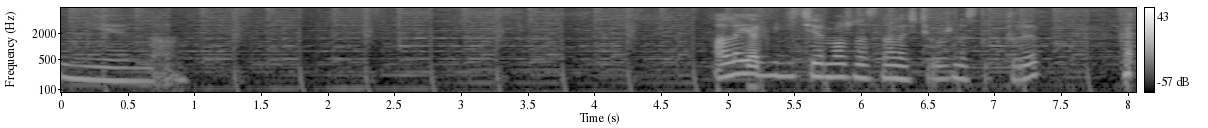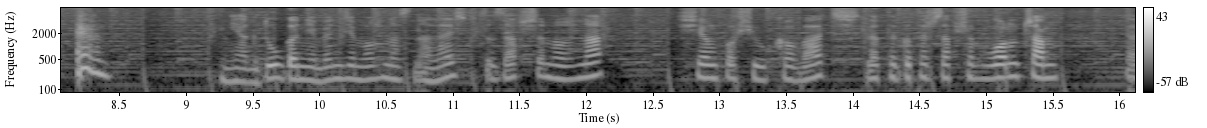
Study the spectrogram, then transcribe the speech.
Nie ma. Ale jak widzicie, można znaleźć różne struktury. jak długo nie będzie można znaleźć, to zawsze można się posiłkować. Dlatego też zawsze włączam yy,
